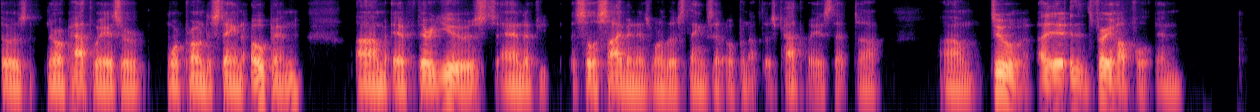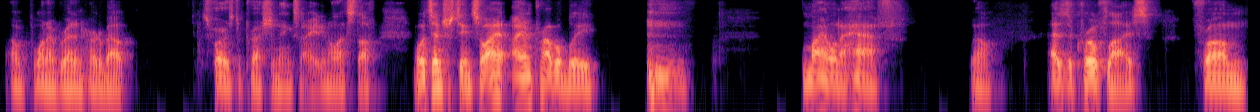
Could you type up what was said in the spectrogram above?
those neural pathways are more prone to staying open um, if they're used. And if psilocybin is one of those things that open up those pathways that uh, um, do, uh, it, it's very helpful in uh, what I've read and heard about as far as depression, anxiety, and all that stuff. And what's interesting, so I, I am probably mile and a half, well, as the crow flies, from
